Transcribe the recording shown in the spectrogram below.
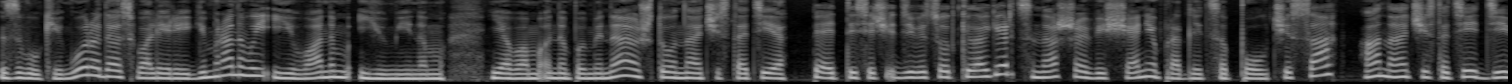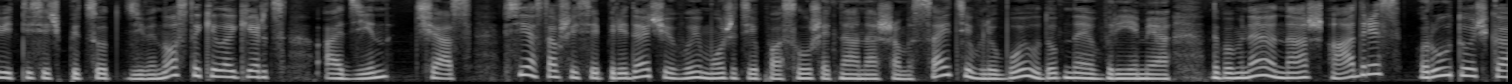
«Звуки города» с Валерией Гемрановой и Иваном Юмином. Я вам напоминаю, что на частоте 5900 кГц наше вещание продлится полчаса, а на частоте 9590 кГц – один час. Все оставшиеся передачи вы можете послушать на нашем сайте в любое удобное время. Напоминаю, наш адрес ru.rti.org.tw.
